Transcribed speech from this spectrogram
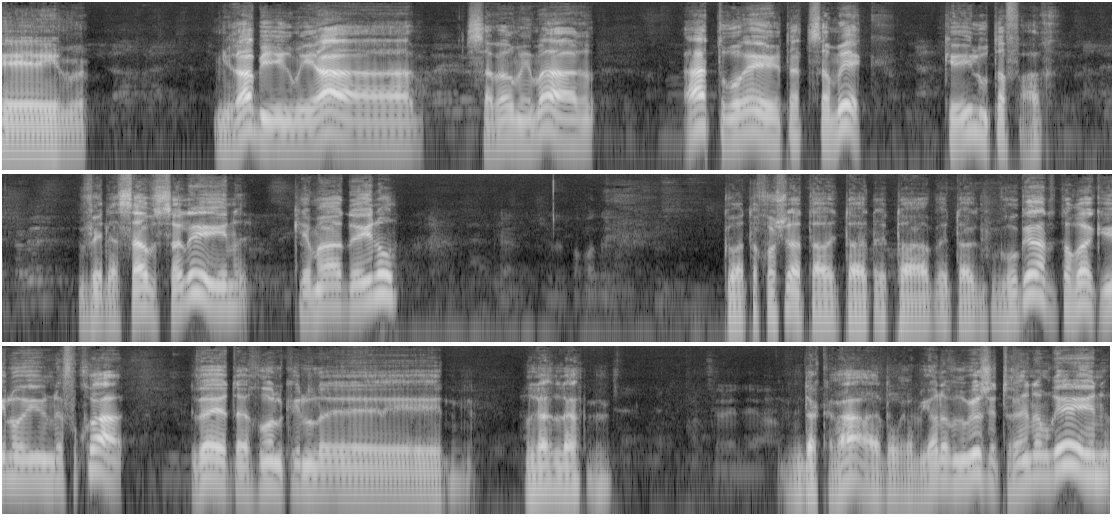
אה, רבי ירמיה סבר ממר, את רואה את הצמק כאילו טפח, ונסב סלין כמה דהינו. כלומר, אתה חושב, אתה, את, ה- את, ה- את הגרוגרת, אתה רואה כאילו היא נפוחה, ואתה יכול כאילו ל... ל... ל... דקה, רבי יונה ורבי יוסי טרן אמרין,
